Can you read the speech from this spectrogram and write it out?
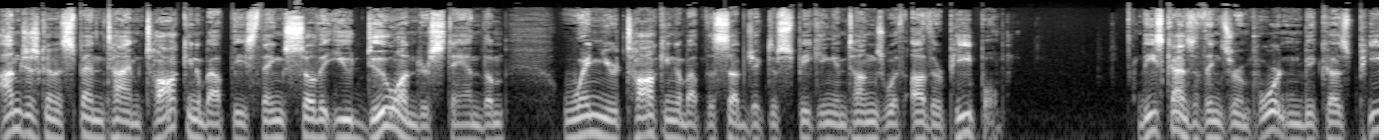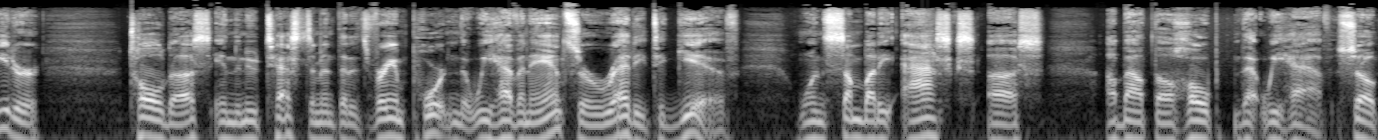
I'm just going to spend time talking about these things so that you do understand them when you're talking about the subject of speaking in tongues with other people. These kinds of things are important because Peter told us in the New Testament that it's very important that we have an answer ready to give when somebody asks us about the hope that we have. So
